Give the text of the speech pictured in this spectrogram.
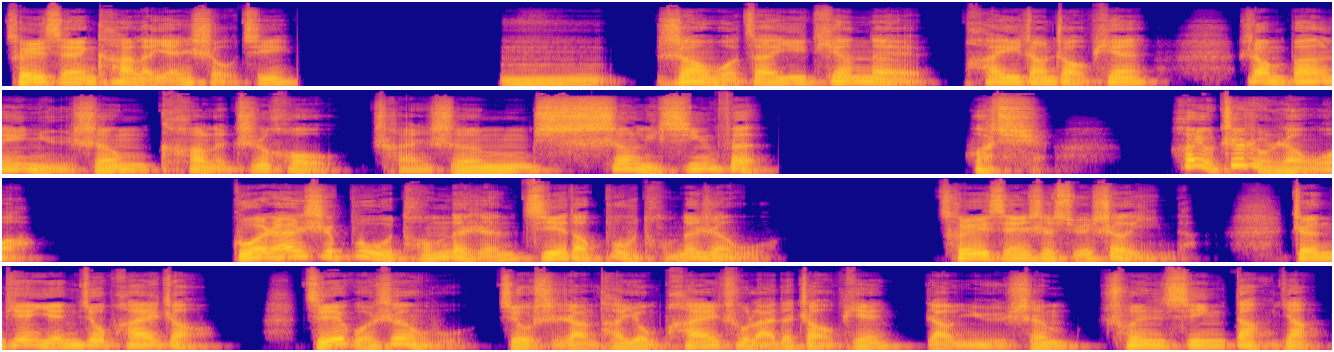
崔贤看了眼手机，嗯，让我在一天内拍一张照片，让班里女生看了之后产生生理兴奋。我去，还有这种任务？果然是不同的人接到不同的任务。崔贤是学摄影的，整天研究拍照。结果任务就是让他用拍出来的照片让女生春心荡漾。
